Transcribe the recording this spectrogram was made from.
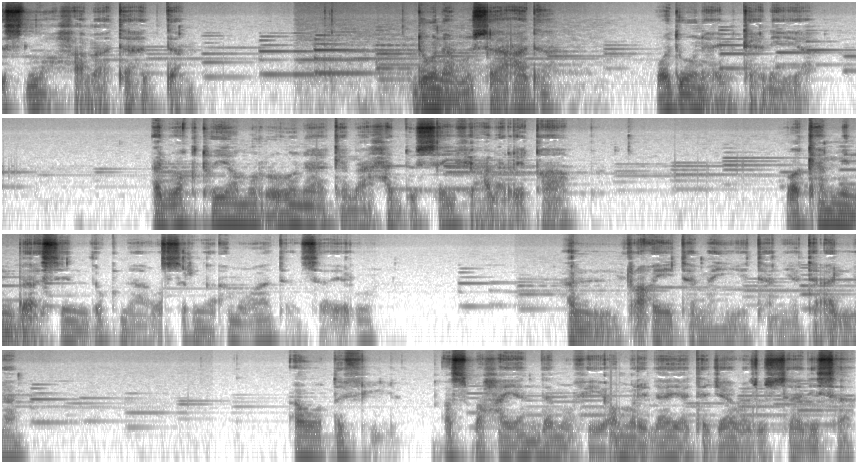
إصلاح ما تهدم. دون مساعدة ودون إمكانية. الوقت يمر هنا كما حد السيف على الرقاب. وكم من بأس ذقنا وصرنا أمواتا سائرون. هل رأيت ميتا يتألم؟ أو طفل أصبح يندم في عمر لا يتجاوز السادسة؟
